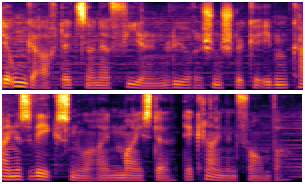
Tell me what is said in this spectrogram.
der ungeachtet seiner vielen lyrischen Stücke eben keineswegs nur ein Meister der kleinen Form war.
